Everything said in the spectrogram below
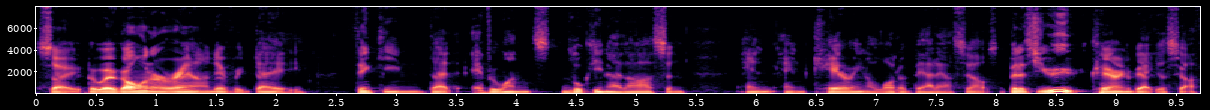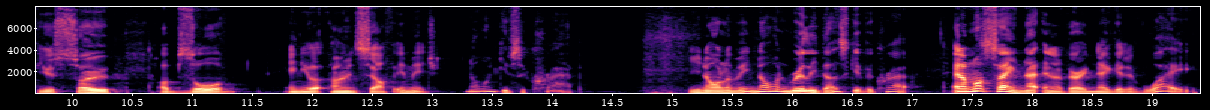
So, but we're going around every day thinking that everyone's looking at us and, and, and caring a lot about ourselves. But it's you caring about yourself. You're so absorbed in your own self image. No one gives a crap. You know what I mean? No one really does give a crap. And I'm not saying that in a very negative way.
